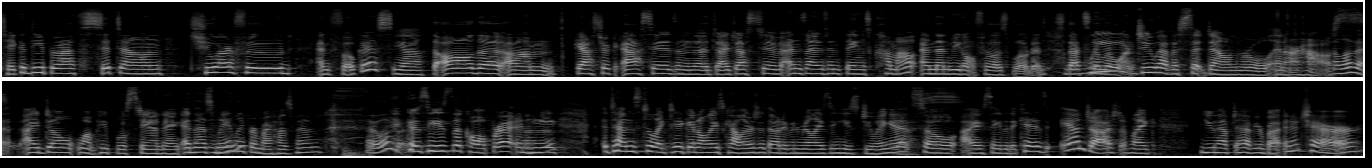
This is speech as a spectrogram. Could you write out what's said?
take a deep breath, sit down, chew our food, and focus, Yeah. the, all the um, gastric acids and the digestive enzymes and things come out, and then we don't feel as bloated. So that's we number one. We do have a sit down rule in our house. I love it. I don't want people standing, and that's mainly for my husband. I love it. Because he's the culprit and he Uh-huh. tends to like take in all these calories without even realizing he's doing it. So I say to the kids and Josh, I'm like, you have to have your butt in a chair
